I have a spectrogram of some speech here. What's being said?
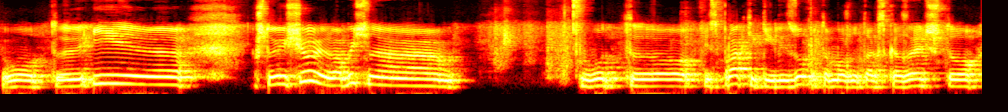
Вот. И э, что еще, обычно вот э, из практики или из опыта можно так сказать, что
